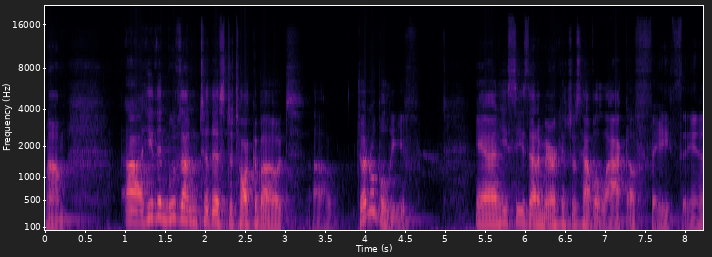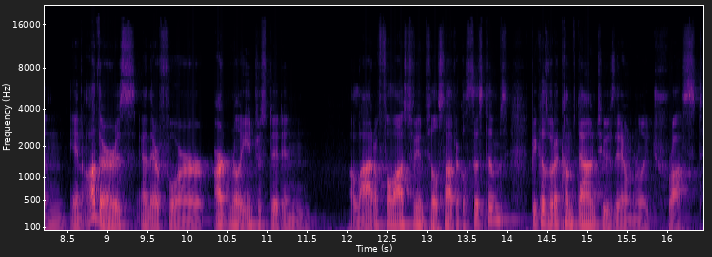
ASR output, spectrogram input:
Um, uh, he then moves on to this to talk about uh, general belief, and he sees that Americans just have a lack of faith in in others, and therefore aren't really interested in a lot of philosophy and philosophical systems because what it comes down to is they don't really trust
